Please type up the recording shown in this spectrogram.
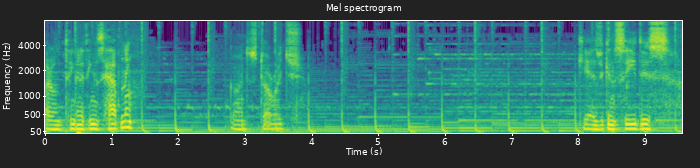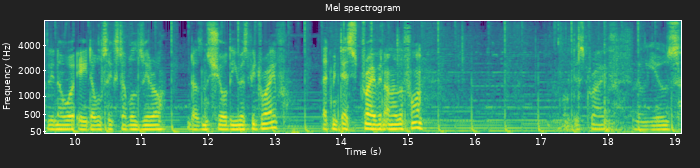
I don't think anything is happening. Go into storage. Okay, as you can see, this Lenovo A6600 doesn't show the USB drive. Let me test drive in another phone. this drive we'll use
